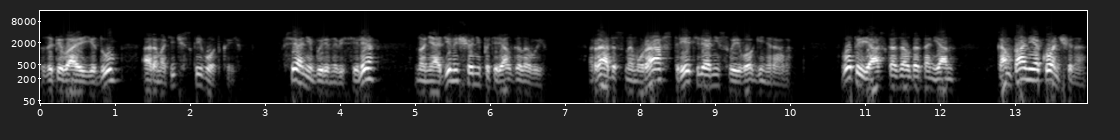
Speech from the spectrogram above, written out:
запивая еду ароматической водкой. Все они были на веселе, но ни один еще не потерял головы. Радостным ура встретили они своего генерала. «Вот и я», — сказал Д'Артаньян, — «компания кончена.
